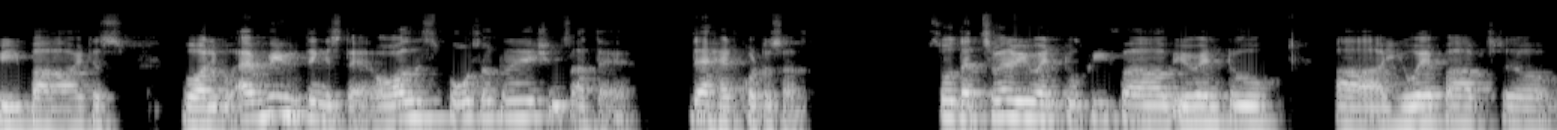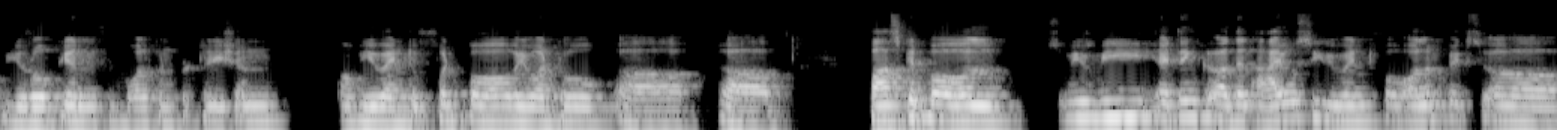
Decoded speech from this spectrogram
FIBA, it has volleyball. Everything is there. All the sports organizations are there. Their headquarters are there. So that's where we went to FIFA. We went to uh, UEFA, European Football Confederation. Uh, we went to football. We went to uh, uh, basketball. So we, we I think uh, then IOC we went for Olympics uh,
